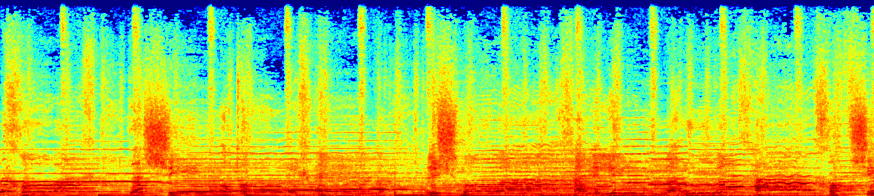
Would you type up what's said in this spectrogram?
בכוח, לשיר אותו בכאב, לשמוע חלילים ברוח החופשית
